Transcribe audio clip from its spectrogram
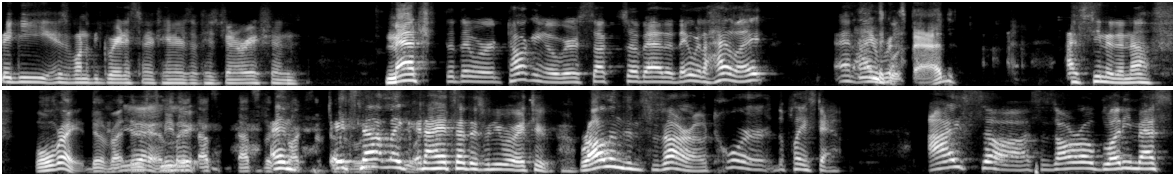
Biggie is one of the greatest entertainers of his generation match that they were talking over sucked so bad that they were the highlight. And I, I think it was bad. I've seen it enough. Well, right, the, right. Yeah, me, like, that's that's the. And it's not like, and I had said this when you were away too. Rollins and Cesaro tore the place down. I saw Cesaro bloody mess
